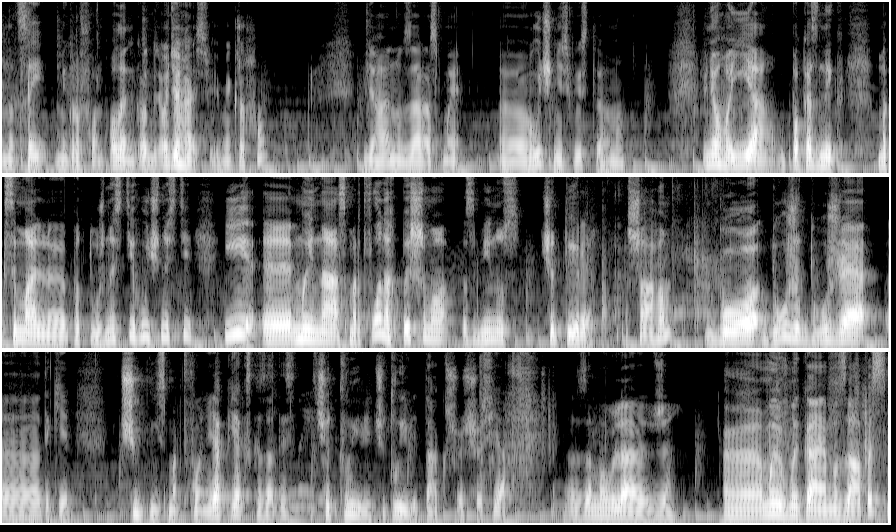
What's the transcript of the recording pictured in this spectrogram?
на цей мікрофон. Оленка, одягай свій мікрофон. Одягай. Ну, зараз ми е, гучність виставимо. В нього є показник максимальної потужності гучності, і е, ми на смартфонах пишемо з мінус 4 шагом, бо дуже-дуже е, такі чутні смартфони. Як, як сказати? Чутливі, чутливі. Так, що, щось я замовляю вже. Е, Ми вмикаємо запис.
